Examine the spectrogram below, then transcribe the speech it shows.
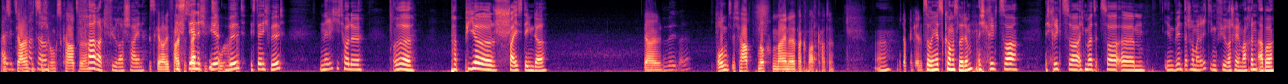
alter Sozialversicherungskarte. Fahrradführerschein. Ist genau die falsche Ist der Seite, nicht viel, wild? Ist der nicht wild? Eine richtig tolle äh, Papierscheißding da. Geil. Wild. Und ich habe noch meine Bankomatkarte. Ah. Ich eine gelbe. So, und jetzt kommt's, Leute. Ich krieg zwar, ich krieg zwar, ich werde zwar ähm, im Winter schon meinen richtigen Führerschein machen, aber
